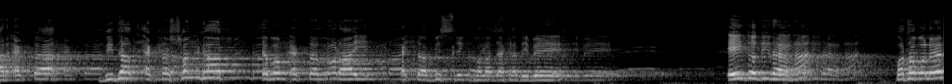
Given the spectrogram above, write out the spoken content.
আর একটা দ্বিধাত, একটা সংঘাত এবং একটা লড়াই, একটা বিশৃঙ্খলা দেখা দিবে। এই তো দ্বিধা না? কথা বলেন।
